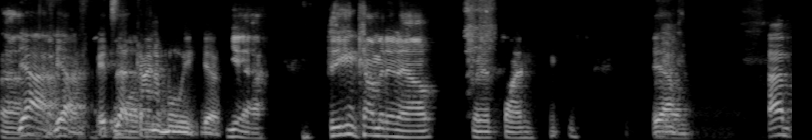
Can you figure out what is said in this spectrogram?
Um, yeah, yeah, it's that kind of movie. Yeah, yeah, because you can come in and out and it's fine. yeah. Um, I'm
